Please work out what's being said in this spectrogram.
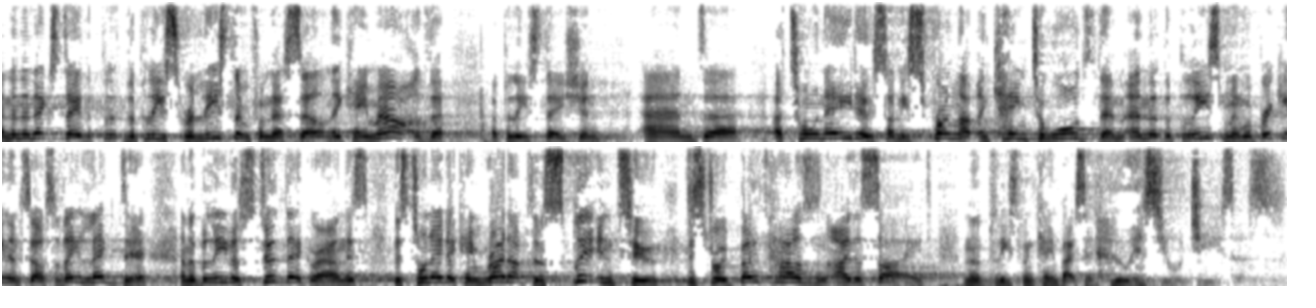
And then the next day, the, the police released them from their cell and they came out of the police station. And uh, a tornado suddenly sprung up and came towards them. And that the policemen were bricking themselves. So they legged it. And the believers stood their ground. This, this tornado came right up to them, split in two, destroyed both houses on either side. And then the policeman came back and said, Who is your Jesus?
